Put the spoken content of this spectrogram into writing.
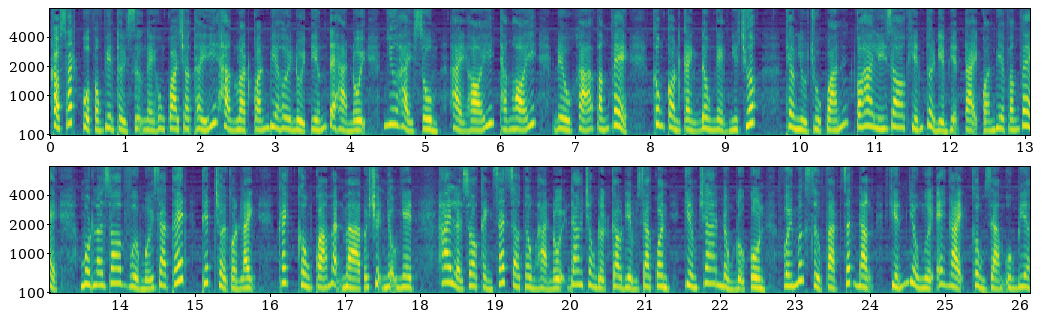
Khảo sát của phóng viên thời sự ngày hôm qua cho thấy hàng loạt quán bia hơi nổi tiếng tại Hà Nội như Hải Sồm, Hải Hói, Thắng Hói đều khá vắng vẻ, không còn cảnh đông nghẹt như trước. Theo nhiều chủ quán, có hai lý do khiến thời điểm hiện tại quán bia vắng vẻ. Một là do vừa mới ra Tết, tiết trời còn lạnh, khách không quá mặn mà với chuyện nhậu nhẹt. Hai là do cảnh sát giao thông Hà Nội đang trong đợt cao điểm gia quân kiểm tra nồng độ cồn với mức xử phạt rất nặng khiến nhiều người e ngại không dám uống bia.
